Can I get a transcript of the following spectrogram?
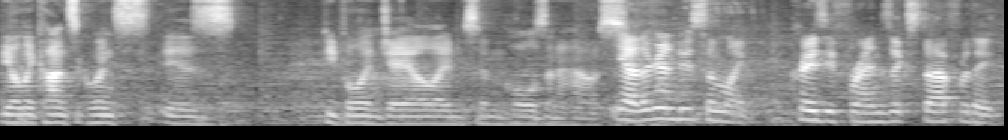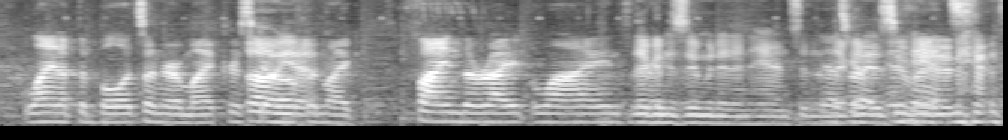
the only consequence is people in jail and some holes in a house. Yeah, they're gonna do some like crazy forensic stuff where they line up the bullets under a microscope Oh, yeah. and like find the right lines. They're gonna zoom in and enhance, and then they're gonna right, zoom enhance, in and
